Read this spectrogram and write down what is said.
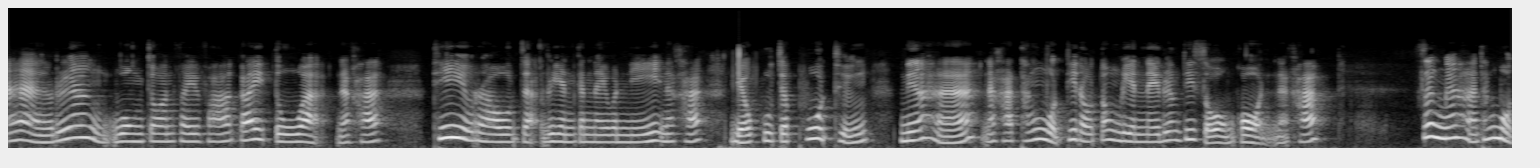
อ่าเรื่องวงจรไฟฟ้าใกล้ตัวนะคะ ที่เราจะเรียนกันในวันนี้นะคะ เดี๋ยวครูจะพูดถึงเนื้อหานะคะ ทั้งหมดที่เราต้องเรียนในเรื่องที่สองก่อนนะคะ ซึ่งเนื้อหาทั้งหมด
